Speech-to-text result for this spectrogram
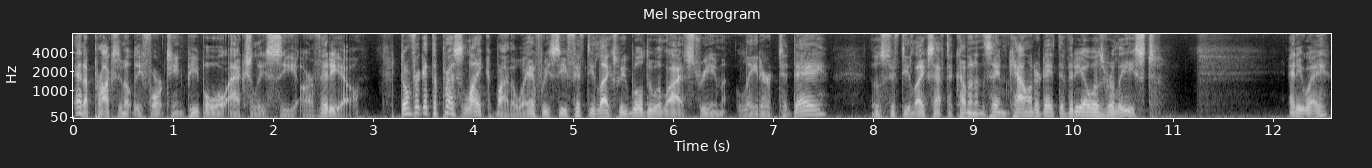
And approximately 14 people will actually see our video. Don't forget to press like, by the way. If we see 50 likes, we will do a live stream later today. Those 50 likes have to come in on the same calendar date the video was released. Anyway,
